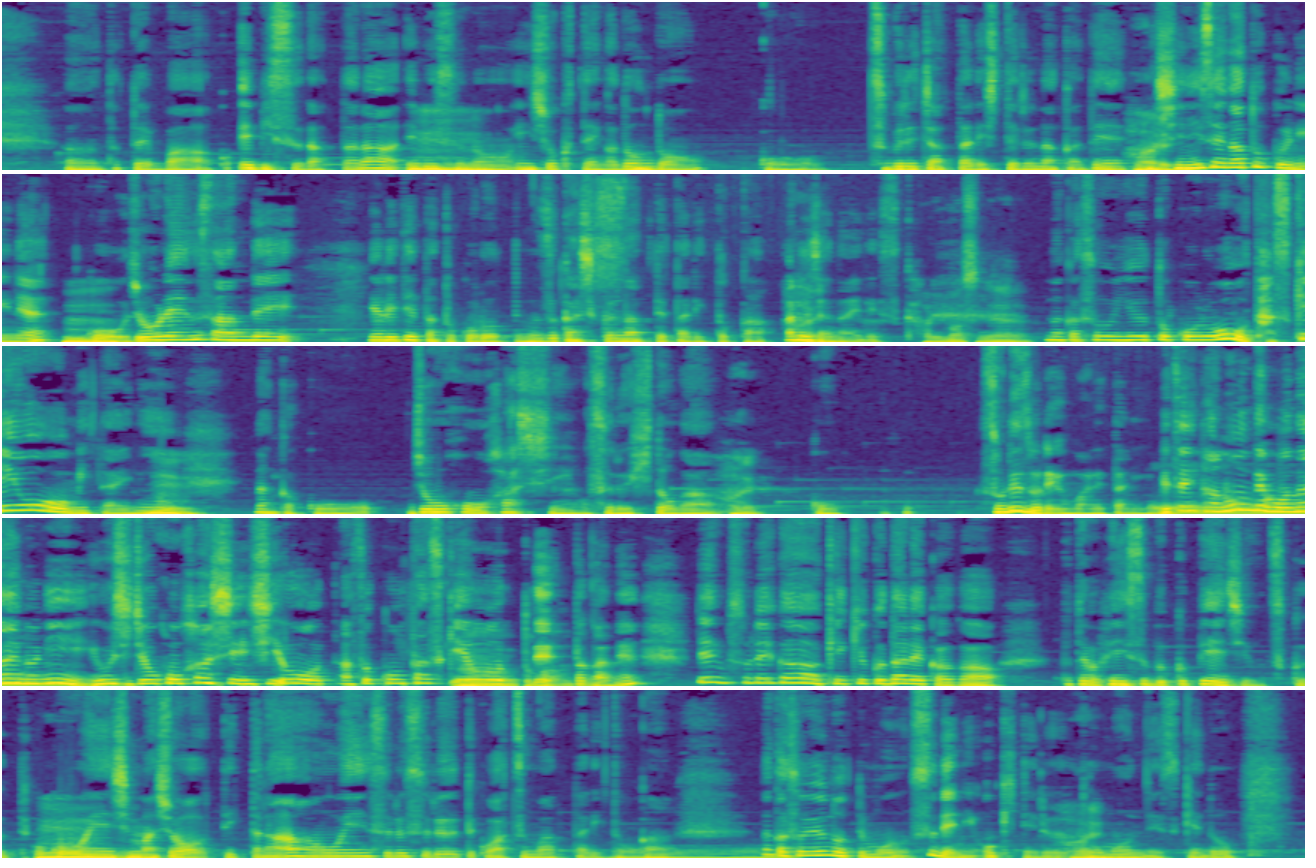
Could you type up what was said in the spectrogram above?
うん、例えば、恵比寿だったら、恵比寿の飲食店がどんどん、こう、潰れちゃったりしてる中で、はい老舗が特にね、うんこう、常連さんでやれてたところって難しくなってたりとか、あるじゃないですか。ありますね。なんかそういうところを助けようみたいうに、ん。なんかこう、情報発信をする人が、はい。こう、それぞれ生まれたり別に頼んでもないのに、よし、情報発信しよう、あそこを助けようって、うんとかね。で、それが結局誰かが、例えば Facebook ページを作って、ここ応援しましょうって言ったら、ああ、応援するするってこう集まったりとか、なんかそういうのってもうすでに起きてると思うんですけど、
